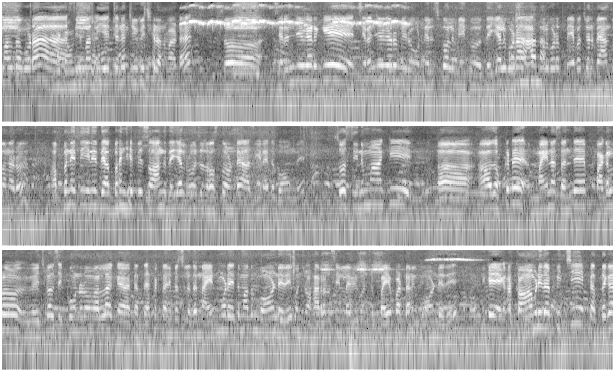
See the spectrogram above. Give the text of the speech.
ఆత్మలతో కూడా సినిమా తీయొచ్చనే చూపించాడు అనమాట సో చిరంజీవి గారికి చిరంజీవి గారు మీరు తెలుసుకోవాలి మీకు దెయ్యాలు కూడా ఆత్మలు కూడా బేబచ్చని ఫ్యాన్స్ ఉన్నారు. అబ్బని తీయని దెబ్బ అని చెప్పి సాంగ్ దెయ్యాలు రోజు చూస్తూ ఉంటాయి ఆ సీన్ అయితే బాగుంది. సో సినిమాకి అదొక్కటే మైనస్ అంతే పగలు విజువల్స్ ఎక్కువ ఉండడం వల్ల పెద్ద ఎఫెక్ట్ అనిపించలేదు. నైట్ మోడ్ అయితే మాత్రం బాగుండేది. కొంచెం హర్రర్ సీన్లు అవి కొంచెం భయపడడానికి బాగుండేది. ఇంకా ఆ కామెడీ తప్పించి పెద్దగా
